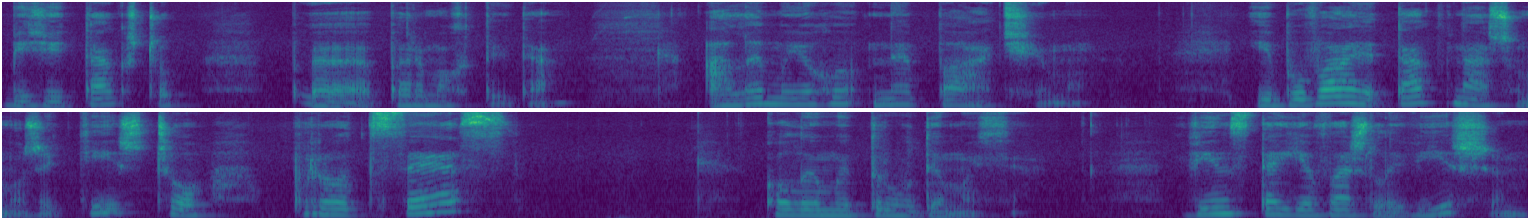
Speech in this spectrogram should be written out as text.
Біжіть так, щоб е, перемогти. Да? Але ми його не бачимо. І буває так в нашому житті, що процес, коли ми трудимося, він стає важливішим,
